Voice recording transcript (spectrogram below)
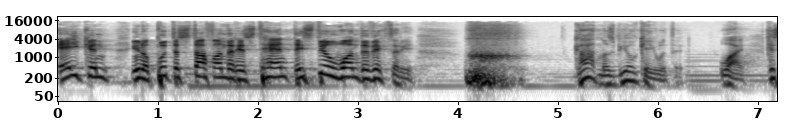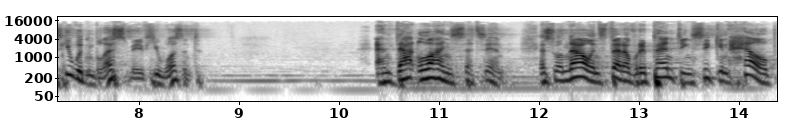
Achan, you know, put the stuff under his tent. They still won the victory. God must be okay with it. Why? Because He wouldn't bless me if He wasn't. And that line sets in. And so now instead of repenting, seeking help,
